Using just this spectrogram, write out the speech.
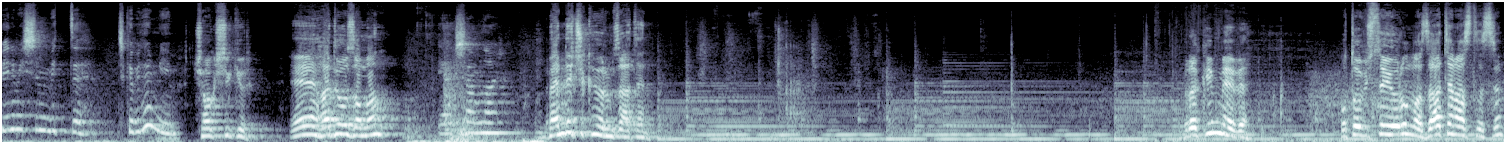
Benim işim bitti. Çıkabilir miyim? Çok şükür. Ee hadi o zaman. İyi akşamlar. Ben de çıkıyorum zaten. Bırakayım mı eve? Otobüste yorulma zaten hastasın.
